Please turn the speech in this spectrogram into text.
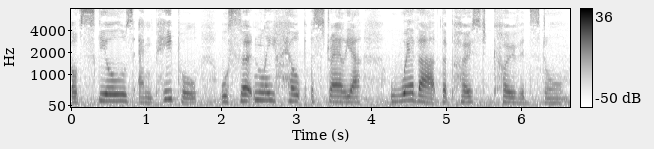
of skills and people will certainly help Australia weather the post COVID storm.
